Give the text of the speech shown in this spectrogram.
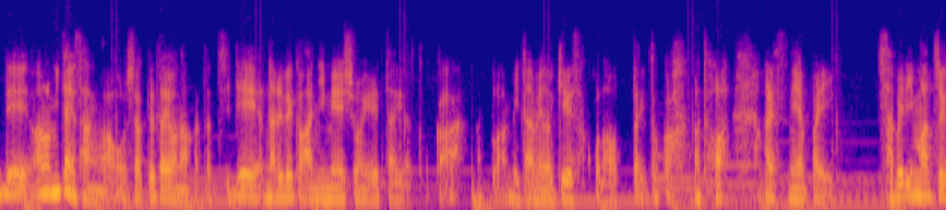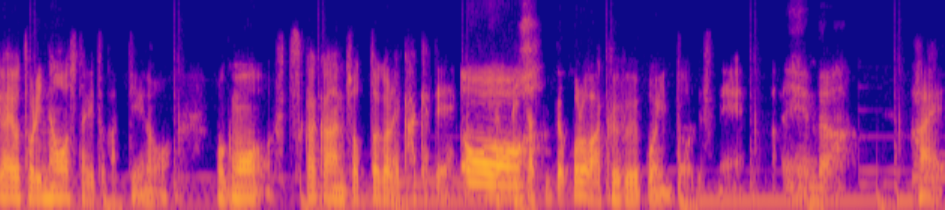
で、あの三谷さんがおっしゃってたような形で、なるべくアニメーション入れたりだとか、あとは見た目の綺麗さこだわったりとか、あとは、あれですね、やっぱり喋り間違いを取り直したりとかっていうのを、僕も2日間ちょっとぐらいかけてやっていたっていうところは工夫ポイントですね。大変だ。はい。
